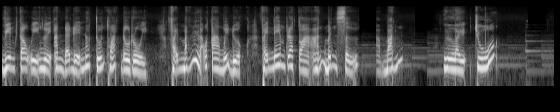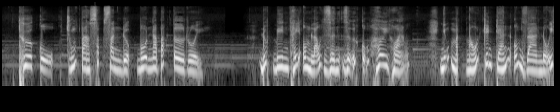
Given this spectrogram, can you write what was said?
Viên cao ủy người Anh đã để nó trốn thoát đâu rồi, phải bắn lão ta mới được, phải đem ra tòa án binh xử, à bắn. Lạy Chúa! Thưa cụ, chúng ta sắp sanh được Bonaparte rồi. Dubin thấy ông lão giận dữ cũng hơi hoảng, những mạch máu trên trán ông già nổi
